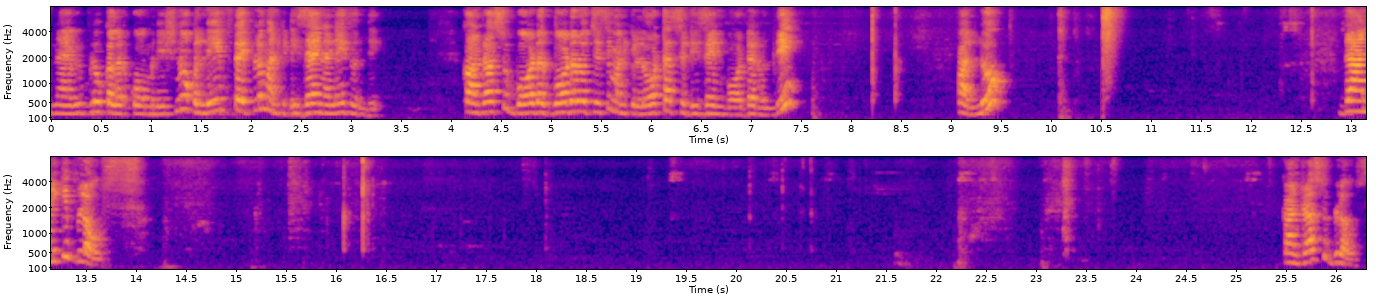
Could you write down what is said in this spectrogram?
నేవీ బ్లూ కలర్ కాంబినేషన్ ఒక లీఫ్ టైప్లో మనకి డిజైన్ అనేది ఉంది. కాంట్రాస్ట్ బార్డర్ బార్డర్ వచ్చేసి మనకి లోటస్ డిజైన్ బార్డర్ ఉంది. పళ్ళు. దానికి బ్లౌజ్. కాంట్రాస్ట్ బ్లౌజ్.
